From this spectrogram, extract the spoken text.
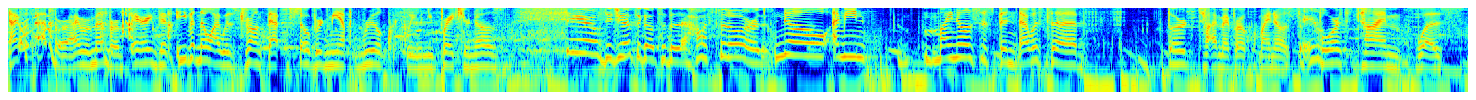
I remember, I remember very, viv- even though I was drunk, that sobered me up real quickly when you break your nose. Damn. Did you have to go to the hospital or? No, I mean, my nose has been. That was the third time I broke my nose. The fourth time was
